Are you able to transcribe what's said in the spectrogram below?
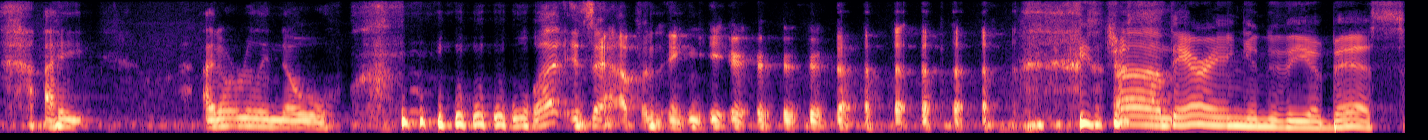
I I don't really know what is happening here. he's just Um, staring into the abyss.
